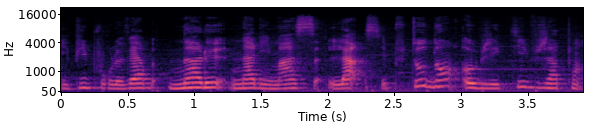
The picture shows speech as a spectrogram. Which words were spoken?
Et puis pour le verbe naru narimas, là c'est plutôt dans Objectif Japon.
